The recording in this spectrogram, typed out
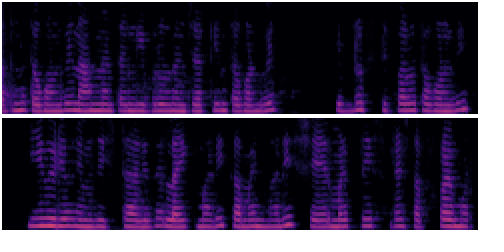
ಅದನ್ನು ತೊಗೊಂಡ್ವಿ. ನಾನು ನನ್ನ ತಂಗಿ ಇಬ್ಬರು ನನ್ನ ಜರ್ಕಿನ್ ತೊಗೊಂಡ್ವಿ. ಇಬ್ಬರು ಸ್ಲಿಪ್ಪರು ತೊಗೊಂಡ್ವಿ. ಈ ವಿಡಿಯೋ ನಿಮ್ಗೆ ಇಷ್ಟ ಆಗಿದ್ರೆ ಲೈಕ್ ಮಾಡಿ, ಕಮೆಂಟ್ ಮಾಡಿ, ಶೇರ್ ಮಾಡಿ. ಪ್ಲೀಸ್ ಫ್ರೆಂಡ್ಸ್ ಸಬ್ಸ್ಕ್ರೈಬ್ ಮಾಡ್ಕೊ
